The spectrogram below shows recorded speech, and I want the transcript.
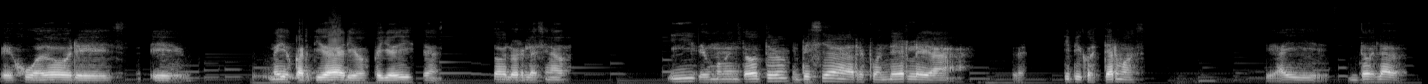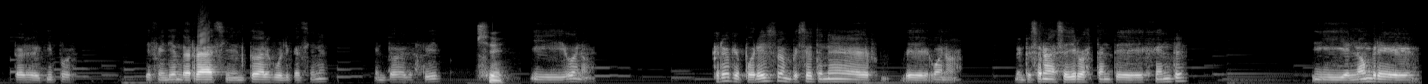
eh, jugadores, medios partidarios, periodistas, todo lo relacionado. Y de un momento a otro empecé a responderle a los típicos termos que hay en todos lados, todos los equipos, defendiendo Racing en todas las publicaciones, en todos los tweets. Sí. Y bueno, creo que por eso empecé a tener, eh, bueno, me empezaron a seguir bastante gente. Y el nombre,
